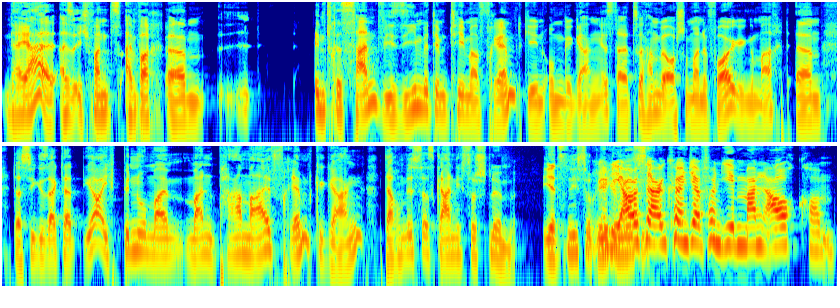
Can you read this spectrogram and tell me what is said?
Naja, also ich fand es einfach ähm, interessant, wie sie mit dem Thema Fremdgehen umgegangen ist. Dazu haben wir auch schon mal eine Folge gemacht, ähm, dass sie gesagt hat, ja, ich bin nur meinem Mann ein paar Mal fremdgegangen, darum ist das gar nicht so schlimm. Jetzt nicht so regelmäßig. Die Aussage könnte ja von jedem Mann auch kommen.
